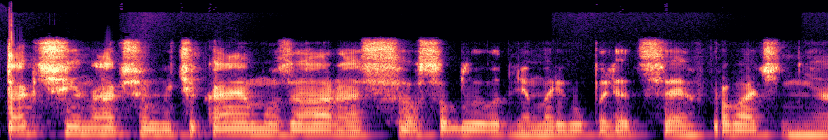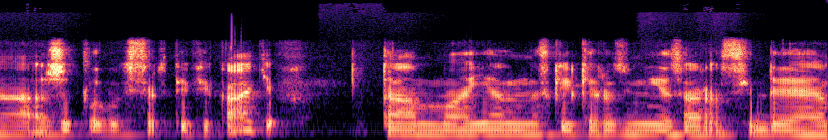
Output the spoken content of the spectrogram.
Так чи інакше, ми чекаємо зараз, особливо для Маріуполя, це впровадження житлових сертифікатів. Там е, я наскільки розумію, зараз іде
